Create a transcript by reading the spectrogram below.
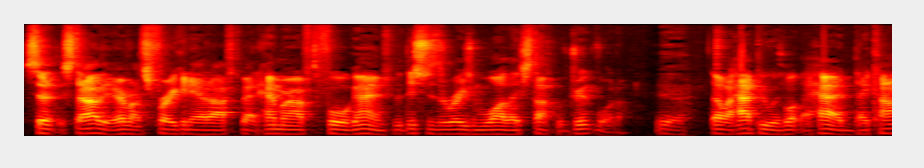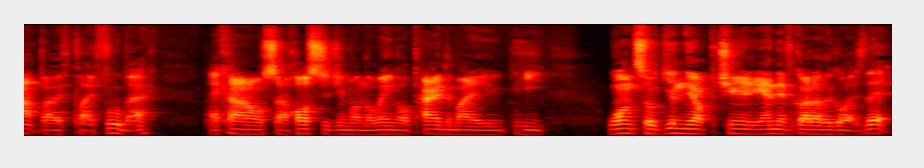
said at the start of the year, everyone's freaking out after about Hammer after four games, but this is the reason why they stuck with Drinkwater. Yeah. They were happy with what they had. They can't both play fullback. They can't also hostage him on the wing or pay him the money he wants or give him the opportunity, and they've got other guys there.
